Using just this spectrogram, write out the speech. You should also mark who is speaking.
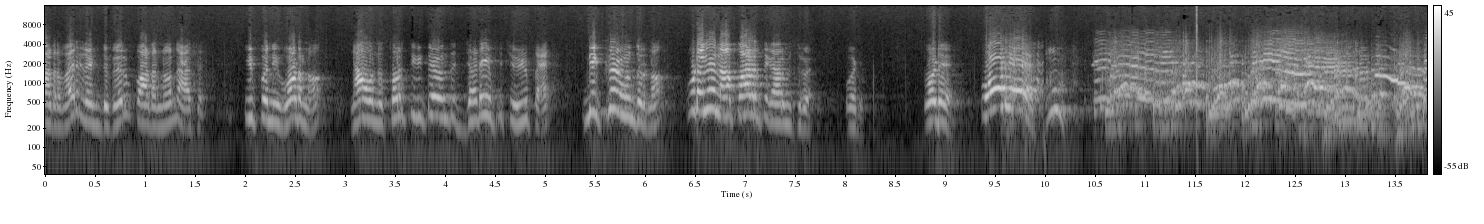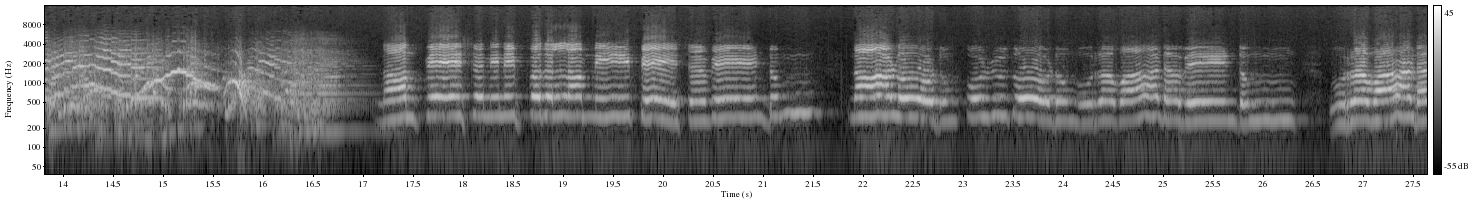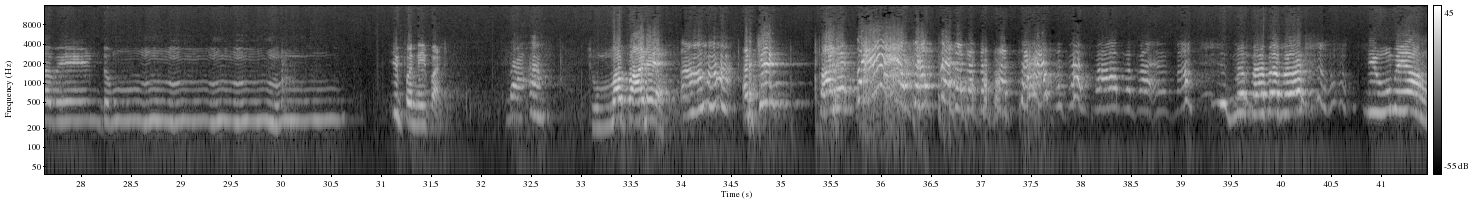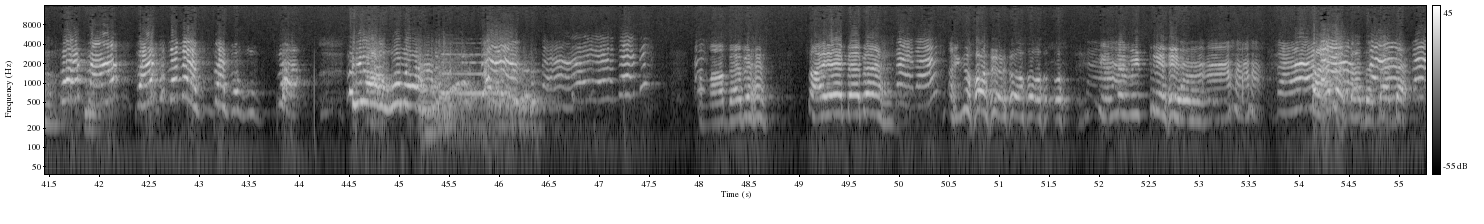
Speaker 1: பாடுற மாதிரி ரெண்டு பேரும் பாடணும்னு ஆசை. இப்ப நீ ஓடணும். நான் உன்னை துரத்துக்கிட்டே வந்து ஜடையை பிடிச்சு இழுப்பேன். நீ கீழே வந்துடணும் உடனே நான் பாடுறதுக்கு ஆரம்பிச்சிருவேன். ஓடு. ஓடு. ஓடு! நான் பேச நினைப்பதெல்லாம் நீ பேச வேண்டும். நாளோடும் பொழுதோடும் உறவாட வேண்டும். உறவாட வேண்டும். இப்ப நீ பாடு சும்மா பாடு அடிச்சு பாடு? நீ ஊமையா ஐயோ ஊமை அம்மா பேபே தாயே பேபே ஐயோ, என்ன விட்டு தாத்தா, தாத்தா, தாத்தா.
